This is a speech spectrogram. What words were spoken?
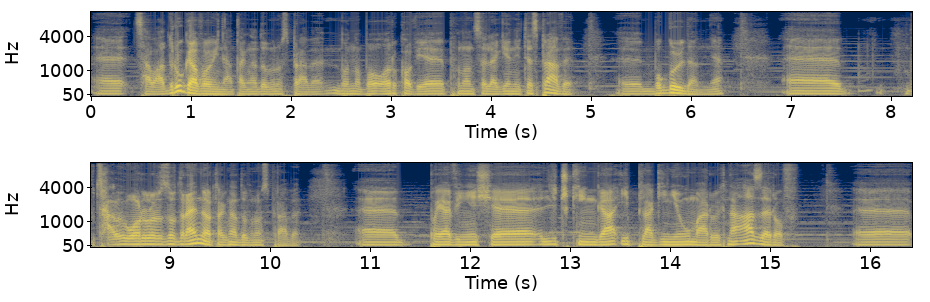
e, cała druga wojna, tak na dobrą sprawę, bo, no, bo orkowie, płynące legion i te sprawy, e, bo Gul'dan, nie? E, cały Warlords of Draenor, tak na dobrą sprawę. E, pojawienie się Lich Kinga i plagi nieumarłych na Azeroth e,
